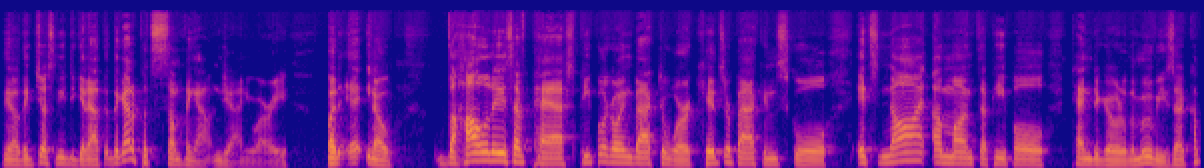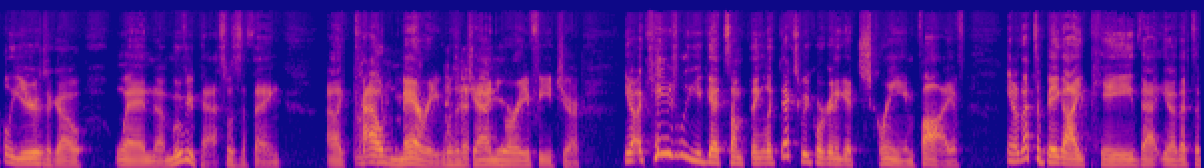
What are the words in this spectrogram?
you know they just need to get out there. They got to put something out in January, but it, you know the holidays have passed. People are going back to work. Kids are back in school. It's not a month that people tend to go to the movies. A couple of years ago, when uh, Movie Pass was the thing, I like Proud Mary was a January feature. You know, occasionally you get something like next week we're going to get Scream Five you know that's a big IP that you know that's a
